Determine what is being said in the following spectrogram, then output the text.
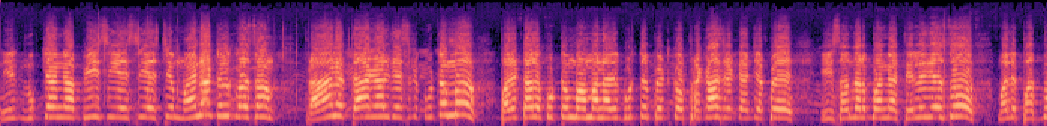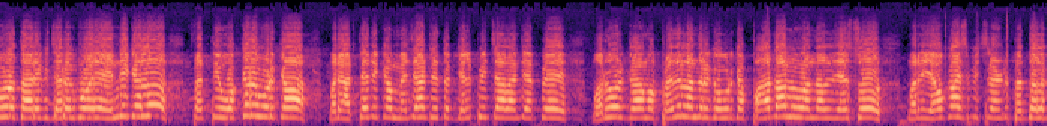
నీ ముఖ్యంగా బీసీ ఎస్సీ ఎస్టీ మైనార్టీల కోసం ప్రాణ త్యాగాలు చేసిన కుటుంబం. పరిటాల కుటుంబం అన్నది గుర్తు పెట్టుకో ప్రకాష్ రెడ్డి అని చెప్పి ఈ సందర్భంగా తెలియజేస్తూ మళ్ళీ పదమూడో తారీఖు జరగబోయే ఎన్నికల్లో ప్రతి ఒక్కరు కూడా మరి అత్యధిక మెజార్టీతో గెలిపించాలని చెప్పి మరూరు గ్రామ ప్రజలందరికీ కూడా పాదాలు వందలు చేస్తూ మరి అవకాశం ఇచ్చినటువంటి పెద్దలకు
